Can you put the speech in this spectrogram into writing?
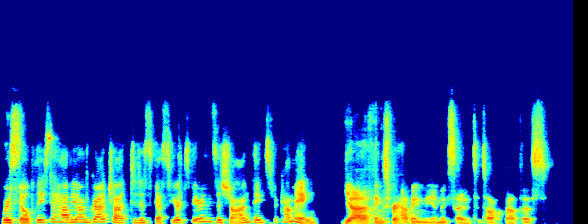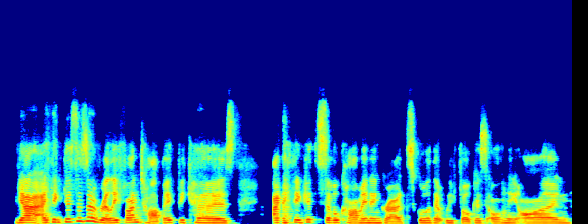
We're so pleased to have you on Grad Chat to discuss your experiences, Sean. Thanks for coming. Yeah, thanks for having me. I'm excited to talk about this. Yeah, I think this is a really fun topic because I think it's so common in grad school that we focus only on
